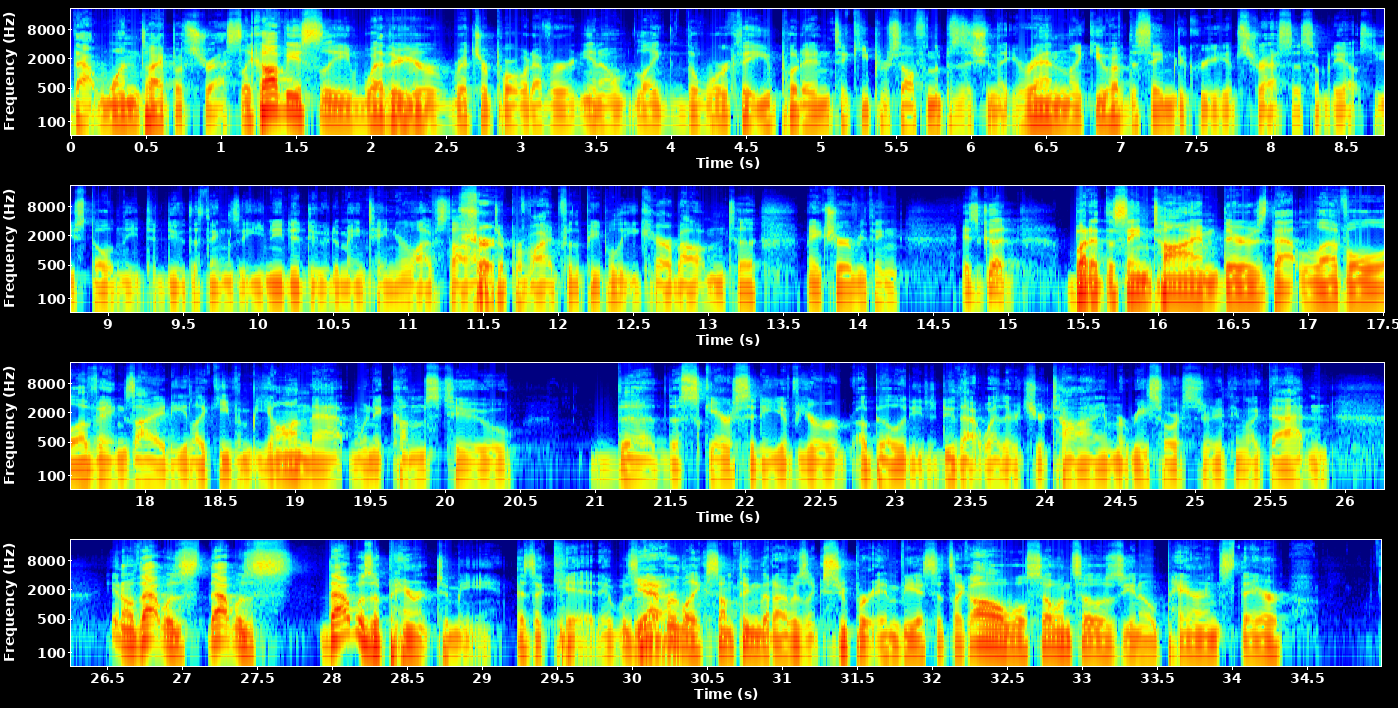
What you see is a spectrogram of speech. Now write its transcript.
that one type of stress. Like obviously, whether you're rich or poor, whatever, you know, like the work that you put in to keep yourself in the position that you're in, like you have the same degree of stress as somebody else. You still need to do the things that you need to do to maintain your lifestyle, Sure. to provide for the people that you care about, and to make sure everything is good. But at the same time, there's that level of anxiety, like even beyond that, when it comes to the the scarcity of your ability to do that, whether it's your time or resources or anything like that. And you know, that was that was that was apparent to me as a kid. It was Yeah. never like something that I was like super envious. It's like, oh well, so and so's you know parents they're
